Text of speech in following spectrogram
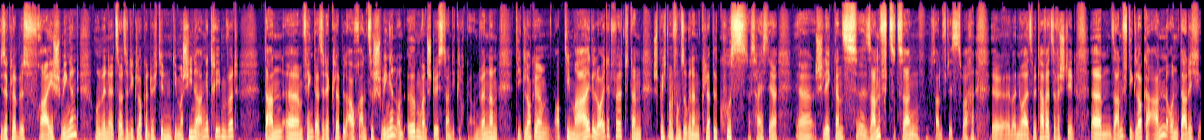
Dieser Klöppel ist frei schwingend und wenn jetzt also die Glocke durch den, die Maschine angetrieben wird, dann äh, fängt also der Klöppel auch an zu schwingen und irgendwann stößt er an die Glocke. Und wenn dann die Glocke optimal geläutet wird, dann spricht man vom sogenannten Klöppelkuss. Das heißt, er, er schlägt ganz äh, sanft sozusagen, sanft ist zwar äh, nur als Metapher zu verstehen, ähm, sanft die Glocke an und dadurch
